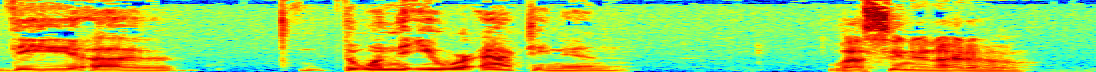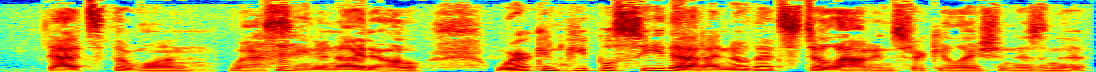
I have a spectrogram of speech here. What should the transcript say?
The uh, the one that you were acting in. Last seen in Idaho. That's the one. Last seen in Idaho. Where can people see that? I know that's still out in circulation, isn't it?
